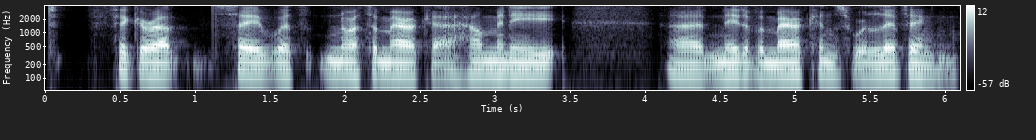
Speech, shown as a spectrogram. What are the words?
to figure out, say, with North America, how many uh, Native Americans were living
